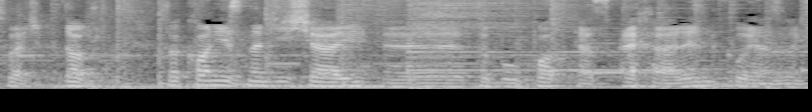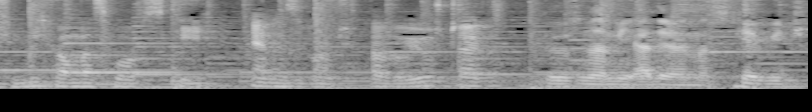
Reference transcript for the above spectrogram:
Słuchajcie, dobrze, to koniec na dzisiaj. E, To był podcast Echa Rynku. Ja nazywam się Michał Masłowski. Ja nazywam się Paweł Juszczak. Był z nami Adrian Mackiewicz.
